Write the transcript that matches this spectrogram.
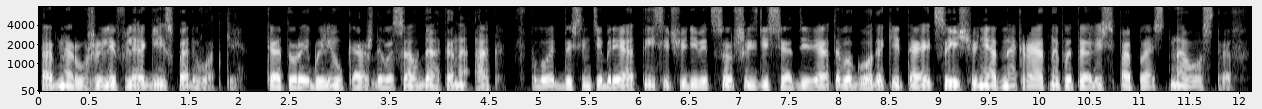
обнаружили фляги из-под водки, которые были у каждого солдата на АК. Вплоть до сентября 1969 года китайцы еще неоднократно пытались попасть на остров,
